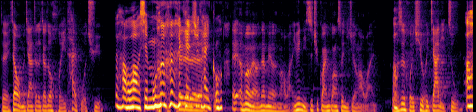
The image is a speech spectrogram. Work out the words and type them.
对，在我们家这个叫做回泰国去。对，好，我好羡慕可以去泰国。哎，呃，没有没有，那没有很好玩，因为你是去观光，所以你觉得很好玩。我是回去回家里住。哦。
